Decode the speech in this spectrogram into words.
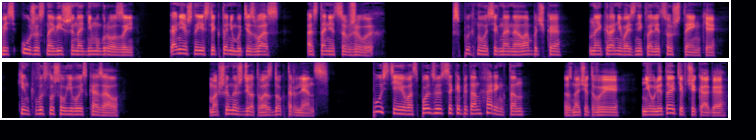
весь ужас, нависший над ним угрозой. Конечно, если кто-нибудь из вас останется в живых. Вспыхнула сигнальная лампочка, на экране возникло лицо Штейнки. Кинг выслушал его и сказал. «Машина ждет вас, доктор Ленс. Пусть ей воспользуется капитан Харрингтон». «Значит, вы не улетаете в Чикаго?»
